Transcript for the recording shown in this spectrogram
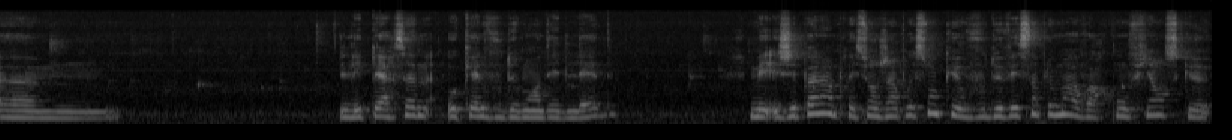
euh, les personnes auxquelles vous demandez de l'aide. Mais j'ai pas l'impression, j'ai l'impression que vous devez simplement avoir confiance que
